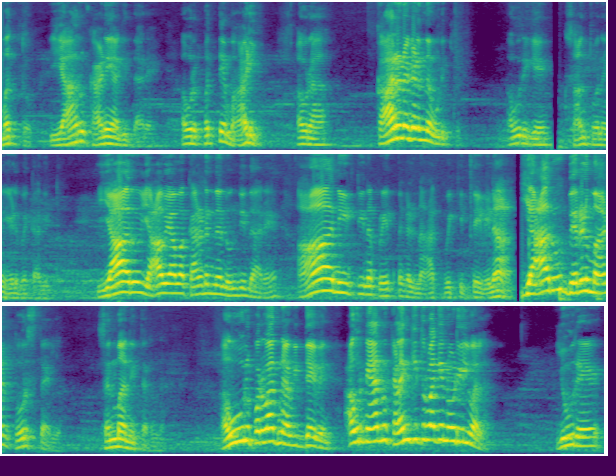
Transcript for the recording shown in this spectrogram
ಮತ್ತು ಯಾರು ಕಾಣೆಯಾಗಿದ್ದಾರೆ, ಅವರ ಪತ್ತೆ ಮಾಡಿ, ಅವರ ಕಾರಣಗಳನ್ನು ಹುಡುಕಿ, ಅವರಿಗೆ ಸಾಂತ್ವನ ಹೇಳಬೇಕಾಗಿತ್ತು. ಯಾರು ಯಾವ್ಯಾವ ಕಾರಣದಿಂದ ನೊಂದಿದ್ದಾರೆ ಆ ನಿಟ್ಟಿನ ಪ್ರಯತ್ನಗಳನ್ನ ಹಾಕ್ಬೇಕಿದ್ದೇ ವಿನ ಯಾರೂ ಬೆರಳು ಮಾಡಿ ತೋರಿಸ್ತಾ ಇಲ್ಲ ಸನ್ಮಾನಿತರನ್ನ ಅವರು ಪರವಾಗಿ ನಾವಿದ್ದೇವೆ ಅವ್ರನ್ನ ಯಾರನ್ನೂ ಕಳಂಕಿತರವಾಗೇ ನೋಡಿಲ್ವಲ್ಲ. ಇವರೇ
